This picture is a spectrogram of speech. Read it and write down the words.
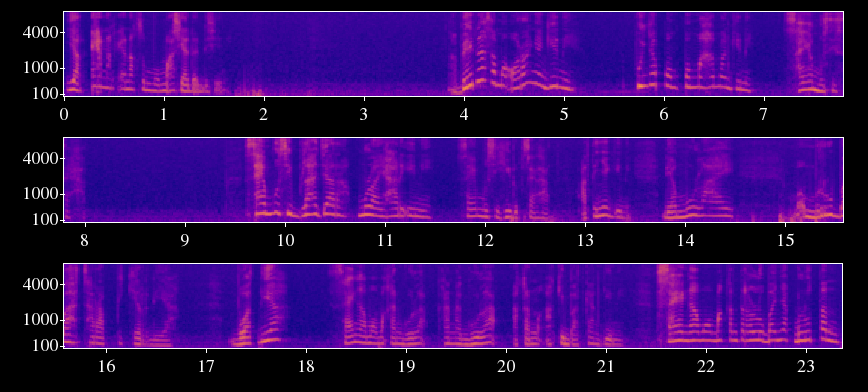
yang enak-enak semua masih ada di sini. Nah beda sama orang yang gini, punya pemahaman gini, saya mesti sehat. Saya mesti belajar mulai hari ini. Saya mesti hidup sehat. Artinya gini, dia mulai merubah cara pikir dia. Buat dia, saya nggak mau makan gula karena gula akan mengakibatkan gini. Saya nggak mau makan terlalu banyak gluten.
